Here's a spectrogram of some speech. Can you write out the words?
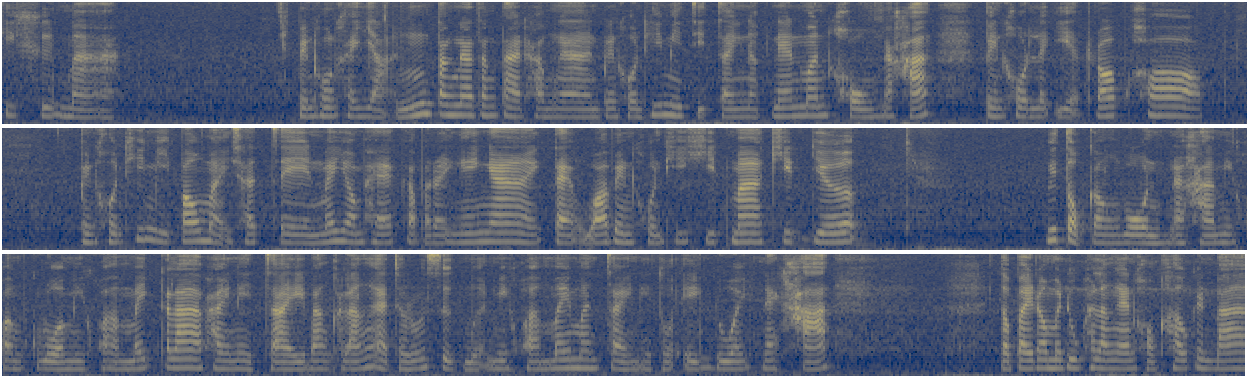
ที่ขึ้นมา เป็นคนขยัน ตั้งหน้าตั้งตาทำงาน เป็นคนที่มีจิตใจหนักแน่นมั่นคงนะคะ เป็นคนละเอียดรอบคอบ เป็นคนที่มีเป้าหมายชัดเจน ไม่ยอมแพ้กับอะไรง่าย ๆ แต่ว่าเป็นคนที่คิดมากคิดเยอะ วิตกกังวลนะคะ มีความกลัว มีความไม่กล้าภายในใจ บางครั้งอาจจะรู้สึกเหมือนมีความไม่มั่นใจในตัวเองด้วยนะคะ ต่อไปเรามาดูพลังงานของเขากันบ้าง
